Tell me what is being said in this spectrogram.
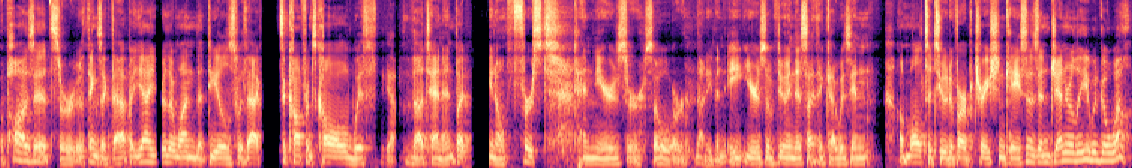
deposits or things like that. But yeah, you're the one that deals with that it's a conference call with Yeah. the tenant, but you know, first 10 years or so, or not even eight years of doing this, I think I was in a multitude of arbitration cases and generally it would go well.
